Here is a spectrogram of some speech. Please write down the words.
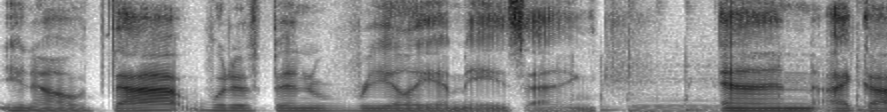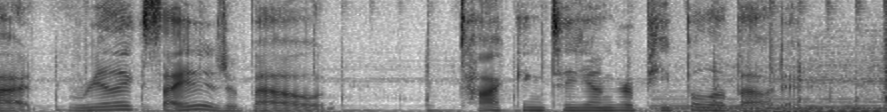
you know, that would have been really amazing. And I got really excited about talking to younger people about it.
